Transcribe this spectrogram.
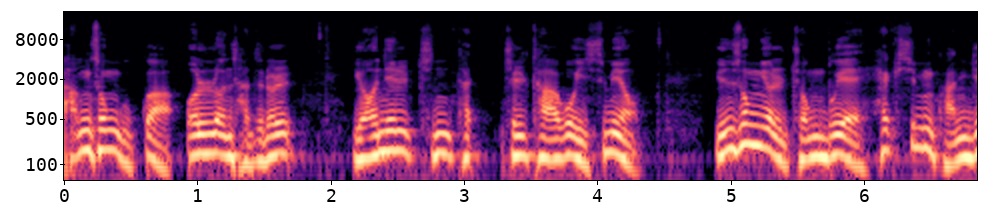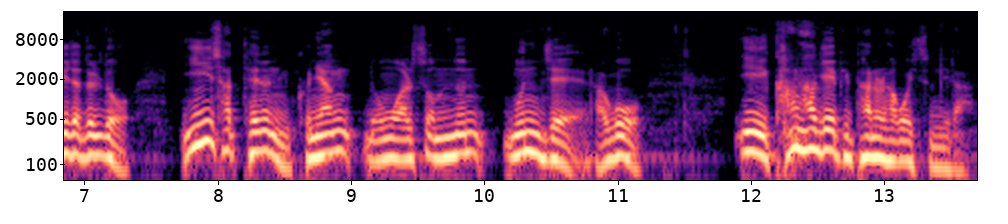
방송국과 언론사들을 연일 질타, 하고 있으며 윤석열 정부의 핵심 관계자들도 이 사태는 그냥 넘어갈 수 없는 문제라고 이 강하게 비판을 하고 있습니다.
